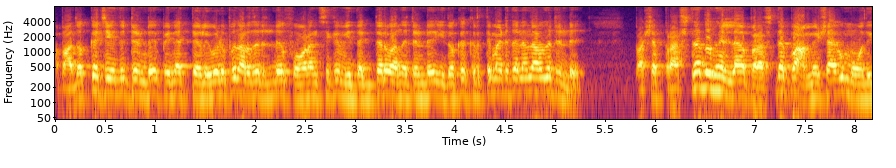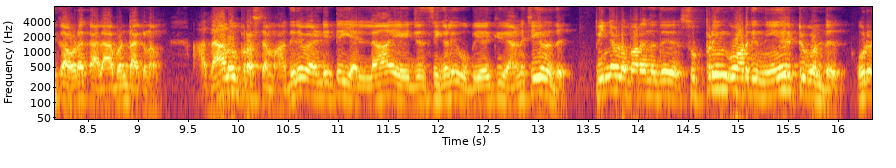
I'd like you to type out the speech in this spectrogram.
അപ്പൊ അതൊക്കെ ചെയ്തിട്ടുണ്ട്. പിന്നെ തെളിവെടുപ്പ് നടന്നിട്ടുണ്ട്. ഫോറൻസിക് വിദഗ്ധർ വന്നിട്ടുണ്ട്. ഇതൊക്കെ കൃത്യമായിട്ട് തന്നെ നടന്നിട്ടുണ്ട്. പക്ഷെ പ്രശ്നം ഇതൊന്നുമല്ല പ്രശ്നം ഇപ്പൊ അമിത്ഷാക്കും മോദിക്കും അവിടെ കലാപം ഉണ്ടാക്കണം. അതാണ് പ്രശ്നം. അതിനു വേണ്ടിയിട്ട് എല്ലാ ഏജൻസികളെയും ഉപയോഗിക്കുകയാണ് ചെയ്യുന്നത്. പിന്നെ ഇവിടെ പറയുന്നത് സുപ്രീം കോടതി നേരിട്ട് കൊണ്ട് ഒരു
